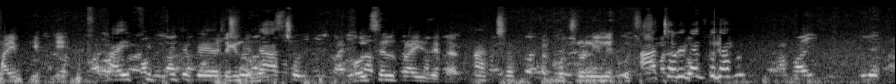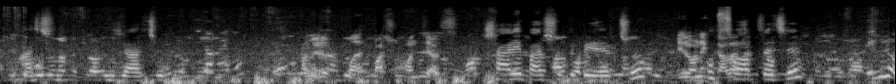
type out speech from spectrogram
five fifty five ফিফটিতে এটা আঁচল। হোলসেল প্রাইস এটা। আচ্ছা। আর খুচরো নিলে খুচরো। আঁচলটা একটু দেখো আচ্ছা পাঁচশো পঞ্চাশ। সাড়ে পাঁচশোতে পেয়ে যাচ্ছ। এর অনেক কালার আছে। এগুলো?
